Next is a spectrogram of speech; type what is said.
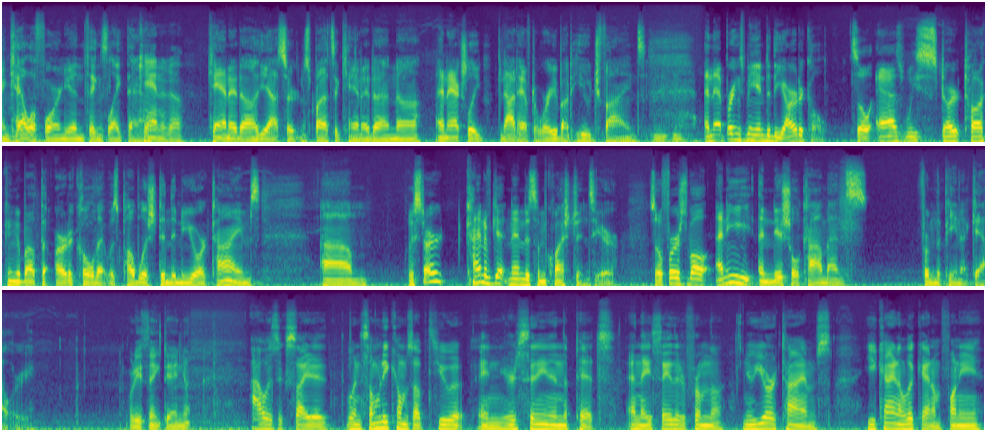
and California and things like that. Canada. Canada, yeah, certain spots of Canada, and uh, and actually not have to worry about huge fines. And that brings me into the article. So as we start talking about the article that was published in the New York Times, um, we start kind of getting into some questions here. So first of all, any initial comments from the Peanut Gallery? What do you think, Daniel? I was excited when somebody comes up to you and you're sitting in the pits and they say they're from the New York Times. You kind of look at them funny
